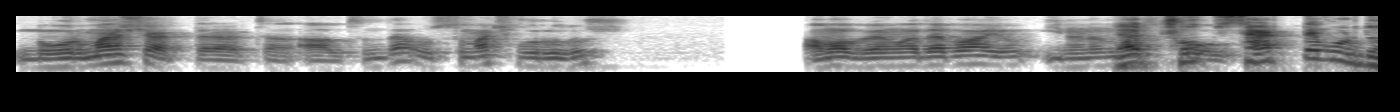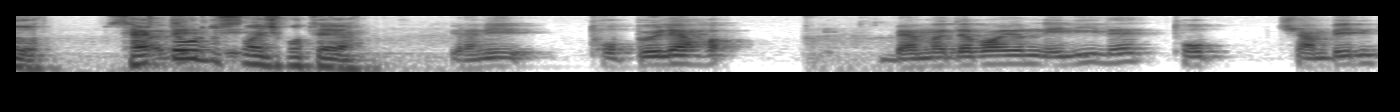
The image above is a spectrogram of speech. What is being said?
normal şartlar altında o smaç vurulur. Ama Bam Adebayo inanılmaz Ya çok kol. sert de vurdu. Sert evet, de vurdu smaç potaya. Yani top böyle Bam Adebayo'nun eliyle top çemberin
